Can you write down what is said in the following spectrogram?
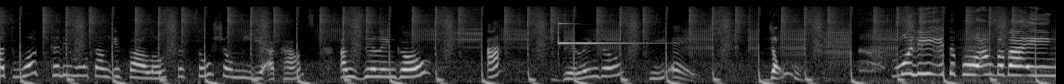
at huwag kalimutang i-follow sa social media accounts ang Zilingo at Zilingo PH. Yung! Muli, ito po ang babaeng...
